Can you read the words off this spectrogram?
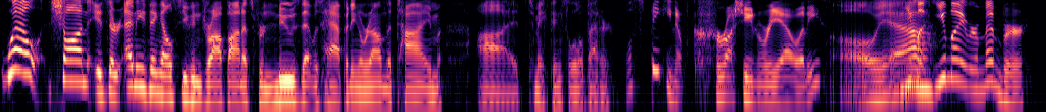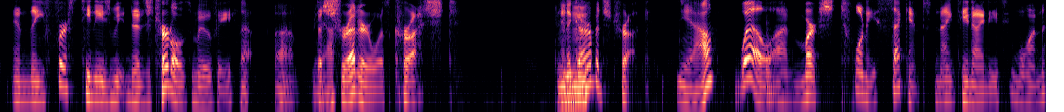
Well, Sean, is there anything else you can drop on us for news that was happening around the time uh, to make things a little better? Well, speaking of crushing realities, Oh you, yeah, might, you might remember in the first Teenage Mutant Ninja Turtles movie, Uh, uh, the. Shredder was crushed in a garbage truck. Yeah. Well, on March 22nd, 1991,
